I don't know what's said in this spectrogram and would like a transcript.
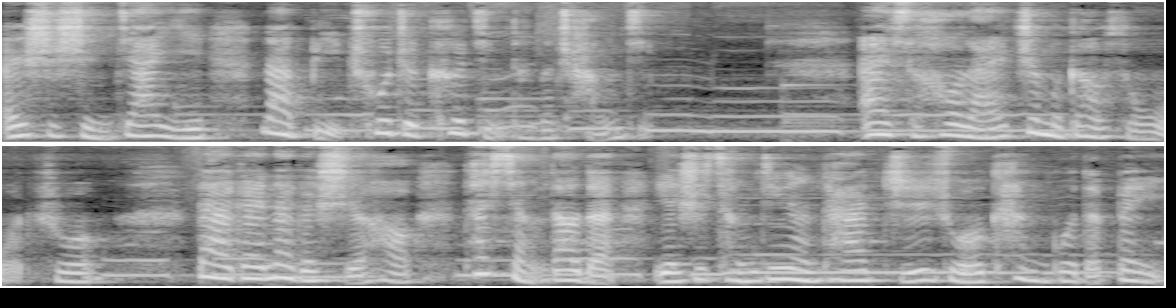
而是沈佳宜那笔戳着柯景腾的场景。艾斯后来这么告诉我说，大概那个时候他想到的也是曾经让他执着看过的背影。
